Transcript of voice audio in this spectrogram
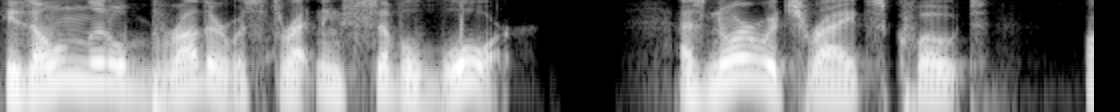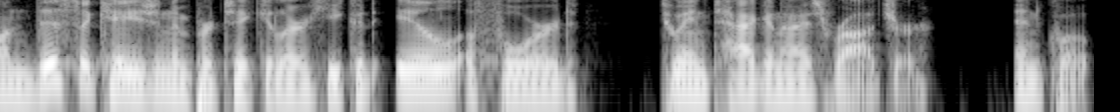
his own little brother was threatening civil war. As Norwich writes, quote, on this occasion in particular, he could ill afford to antagonize Roger. End quote.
